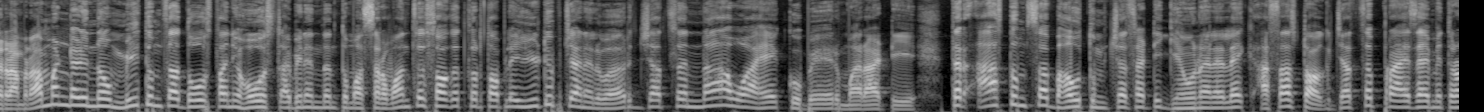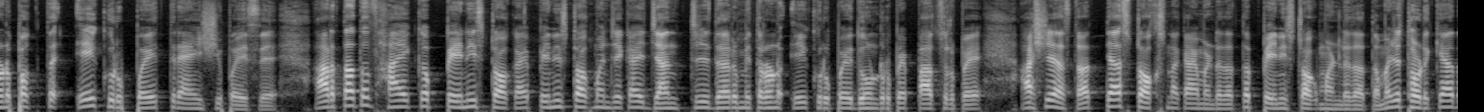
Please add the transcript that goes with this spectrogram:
तर रामराम मंडळींनो मी तुमचा दोस्त आणि होस्ट अभिनंदन तुम्हा सर्वांचं स्वागत करतो आपल्या यूट्यूब चॅनलवर ज्याचं नाव आहे कुबेर मराठी. तर आज तुमचा भाऊ तुमच्यासाठी घेऊन आलेला एक असा स्टॉक ज्याचं प्राइस आहे मित्रांनो फक्त एक रुपये त्र्याऐंशी पैसे. अर्थातच हा एक पेनी स्टॉक आहे. पेनी स्टॉक म्हणजे काय? ज्यांचे दर मित्रांनो एक रुपये दोन रुपये पाच रुपये असे असतात. त्या स्टॉक्सना काय म्हटलं जातं? पेनी स्टॉक म्हटलं जातं. म्हणजे थोडक्यात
